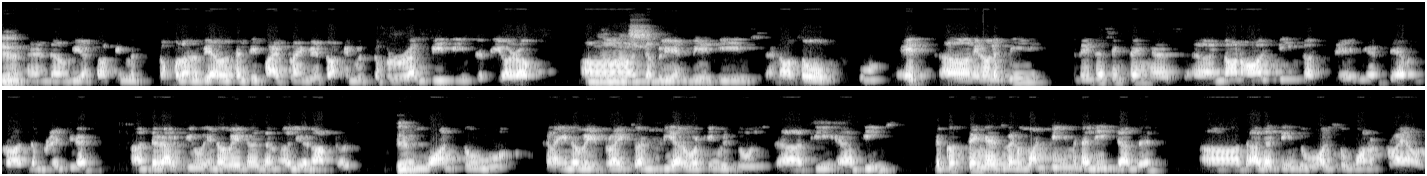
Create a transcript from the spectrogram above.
Yeah. and uh, we are talking with a couple other. We have a healthy pipeline. We are talking with a couple of rugby teams in Europe, uh, Nice. WNBA teams, and also it. Uh, you know, like we. The interesting thing is, uh, not all teams are there yet. They haven't crossed the bridge yet. Uh, there are a few innovators and early adopters Yeah. who want to kind of innovate, right? So, and we are working with those uh, uh, teams. The good thing is when one team in the league does it, uh, the other teams will also want to try out,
